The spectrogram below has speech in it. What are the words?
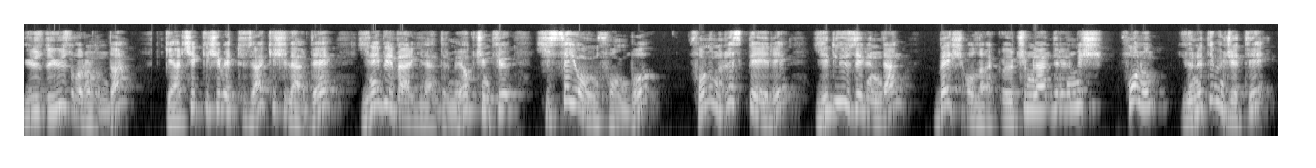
%100 oranında. Gerçek kişi ve tüzel kişilerde yine bir vergilendirme yok çünkü hisse yoğun fon bu. Fonun risk değeri 7 üzerinden 5 olarak ölçümlendirilmiş. Fonun yönetim ücreti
